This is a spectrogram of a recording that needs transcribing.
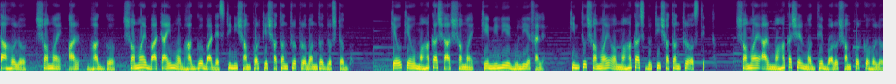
তা হল, সময় আর ভাগ্য, সময় বা টাইম ও ভাগ্য বা ডেস্টিনি সম্পর্কে স্বতন্ত্র প্রবন্ধ দ্রষ্টব্য। কেউ কেউ মহাকাশ আর সময় কে মিলিয়ে গুলিয়ে ফেলে। কিন্তু সময় ও মহাকাশ দুটি স্বতন্ত্র অস্তিত্ব। সময় আর মহাকাশের মধ্যে বড় সম্পর্ক হল,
